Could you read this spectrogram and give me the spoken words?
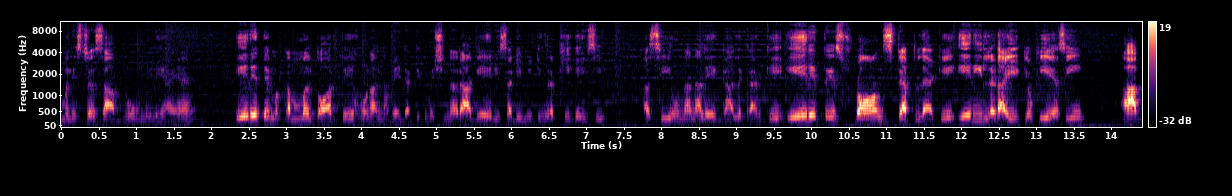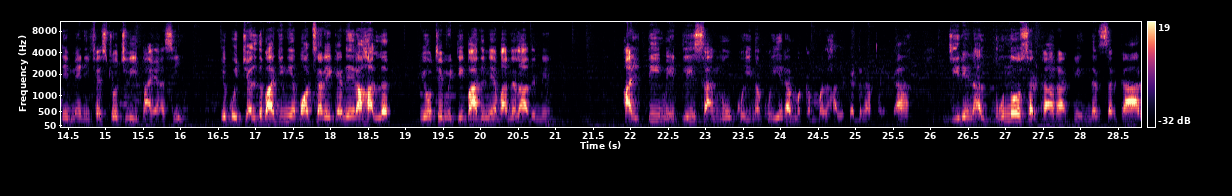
ਮਿਨਿਸਟਰ ਸਾਹਿਬ ਨੂੰ ਮਿਲਿਆ ਆ ਇਹਦੇ ਤੇ ਮੁਕੰਮਲ ਤੌਰ ਤੇ ਹੁਣ ਨਵੇਂ ਡਿਪਟੀ ਕਮਿਸ਼ਨਰ ਆ ਗਏ, ਇਹਦੀ ਸਾਡੀ ਮੀਟਿੰਗ ਰੱਖੀ ਗਈ ਸੀ। ਅਸੀਂ ਉਹਨਾਂ ਨਾਲ ਇਹ ਗੱਲ ਕਰਕੇ ਇਹਦੇ ਤੇ ਸਟਰੋਂਗ ਸਟੈਪ ਲੈ ਕੇ ਇਹਦੀ ਲੜਾਈ, ਕਿਉਂਕਿ ਇਹ ਅਸੀਂ ਆਪਦੇ ਮੈਨੀਫੈਸਟੋ 'ਚ ਵੀ ਪਾਇਆ ਸੀ। ਇਹ ਕੋਈ ਜਲਦਬਾਜ਼ੀ ਨਹੀਂ ਹੈ, ਬਹੁਤ ਸਾਰੇ ਕਹਿੰਦੇ ਇਹਦਾ ਹੱਲ ਇਹ ਉੱਥੇ ਮਿੱਟੀ ਪਾ ਦਿੰਦੇ ਆ ਬੰਨ ਲਾ ਦਿੰਦੇ ਆ ਅਲਟੀਮੇਟਲੀ ਸਾਨੂੰ ਕੋਈ ਨਾ ਕੋਈ ਇਹਦਾ ਮੁਕੰਮਲ ਹੱਲ ਕੱਢਣਾ ਪਏਗਾ। ਜਿਹਦੇ ਨਾਲ ਦੋਨੋਂ ਸਰਕਾਰਾਂ, ਕੇਂਦਰ ਸਰਕਾਰ,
